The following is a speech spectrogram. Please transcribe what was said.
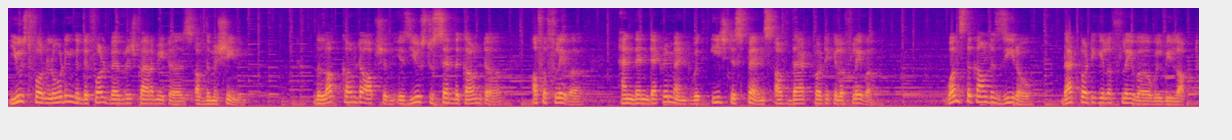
used for loading the default beverage parameters of the machine. The lock counter option is used to set the counter of a flavor and then decrement with each dispense of that particular flavor. Once the count is zero, that particular flavor will be locked.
